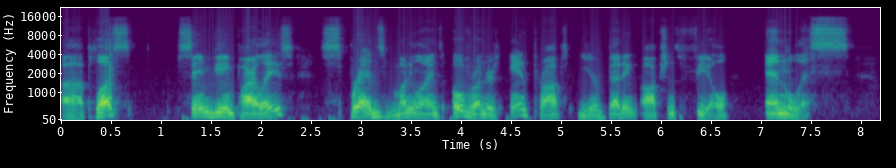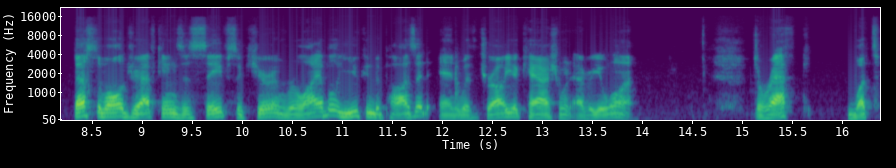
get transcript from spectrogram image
Uh, plus, same game parlays, spreads, money lines, over unders, and props. Your betting options feel endless. Best of all, DraftKings is safe, secure, and reliable. You can deposit and withdraw your cash whenever you want. Draft what?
